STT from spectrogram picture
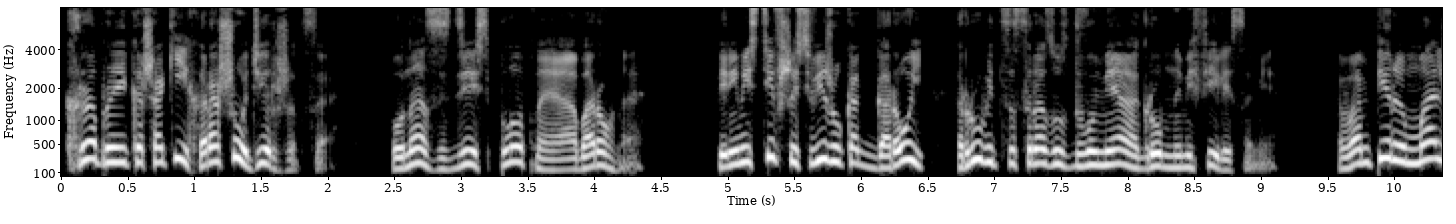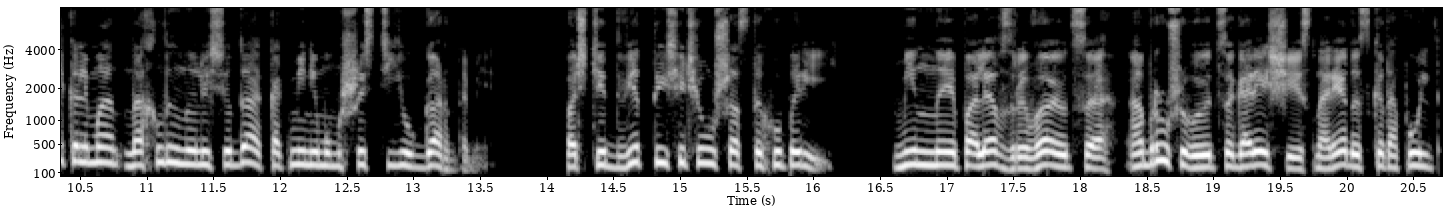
Храбрые кошаки хорошо держатся. У нас здесь плотная оборона — Переместившись, вижу, как горой рубится сразу с двумя огромными фелисами. Вампиры Малькольма нахлынули сюда как минимум шестью гардами. Почти две тысячи ушастых упырей. Минные поля взрываются, обрушиваются горящие снаряды с катапульт,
